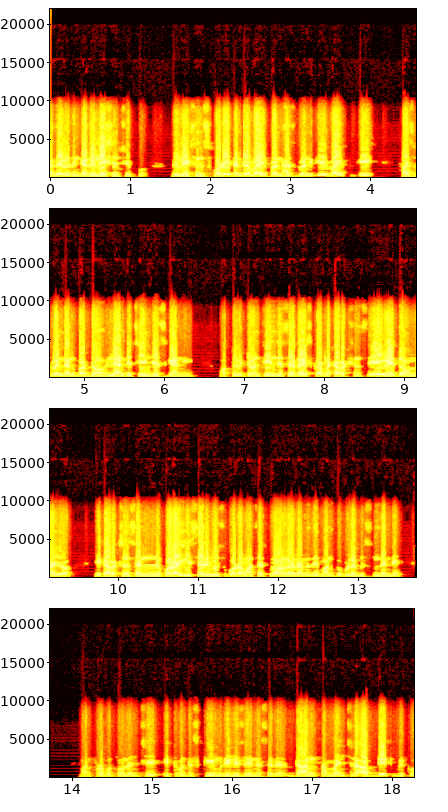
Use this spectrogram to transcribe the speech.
అదే విధంగా రిలేషన్షిప్. రిలేషన్స్ కూడా ఏంటంటే వైఫ్ అండ్ హస్బెండ్కి హస్బెండ్ అని పడడం ఇలాంటి చేంజెస్ కానీ మొత్తం ఇటువంటి చేంజెస్ రైస్ కార్డుల కరెక్షన్స్ ఏవైతే ఉన్నాయో ఈ కరెక్షన్స్ అన్ని కూడా ఈ సర్వీస్ కూడా మన సచివాలయంలో అనేది మనకు ఇప్పుడు లభిస్తుందండి. మన ప్రభుత్వం నుంచి ఎటువంటి స్కీమ్ రిలీజ్ అయినా సరే దానికి సంబంధించిన అప్డేట్ మీకు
